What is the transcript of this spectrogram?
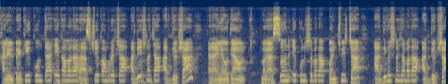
खालीलपैकी कोणत्या एका बघा राष्ट्रीय काँग्रेसच्या अधिवेशनाच्या अध्यक्षा राहिल्या होत्या? बघा सन एकोणीसशे बघा पंचवीसच्या अधिवेशनाच्या बघा अध्यक्षा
